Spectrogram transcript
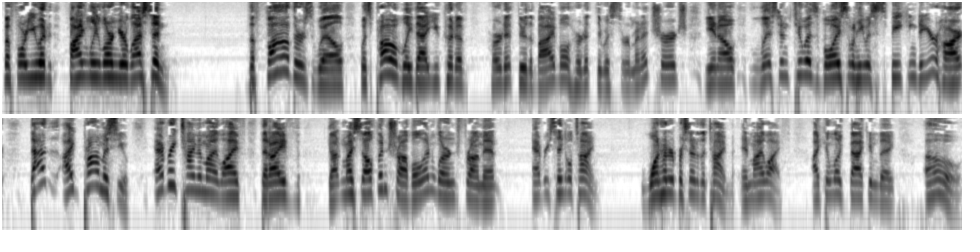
before you would finally learn your lesson. The Father's will was probably that you could have heard it through the Bible, heard it through a sermon at church, you know, listened to his voice when he was speaking to your heart. That, I promise you, every time in my life that I've gotten myself in trouble and learned from it, every single time, 100% of the time in my life, I can look back and be, oh,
